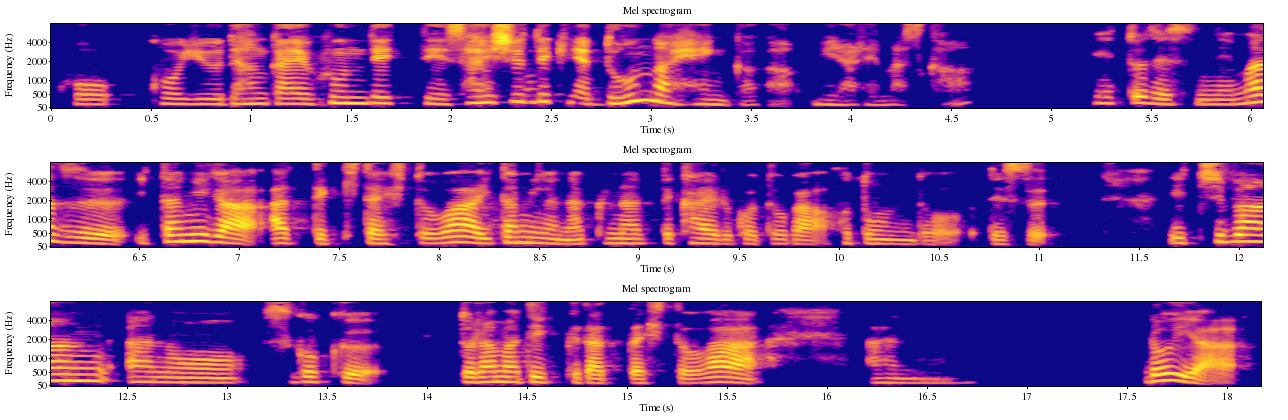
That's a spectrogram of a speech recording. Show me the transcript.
こう、こういう段階を踏んでいって、最終的にはどんな変化が見られますか？えっとですね、まず痛みがあってきた人は痛みがなくなって帰ることがほとんどです。一番、あの、すごくドラマティックだった人は、あの、ロイヤー、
